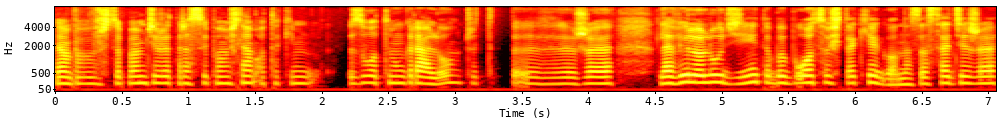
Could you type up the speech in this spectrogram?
Ja wiesz co, powiem ci, że teraz sobie pomyślałam o takim złotym gralu, czy, e, że dla wielu ludzi to by było coś takiego, na zasadzie, że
